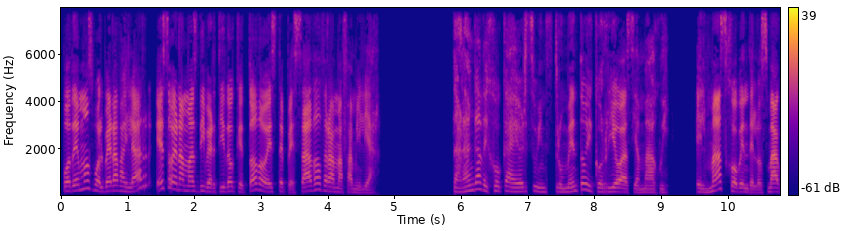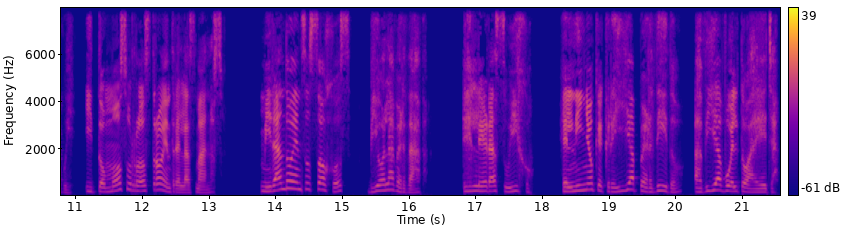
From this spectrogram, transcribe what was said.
¿Podemos volver a bailar? Eso era más divertido que todo este pesado drama familiar. Taranga dejó caer su instrumento y corrió hacia Maui el más joven de los Maui, y tomó su rostro entre las manos. Mirando en sus ojos, vio la verdad. Él era su hijo. El niño que creía perdido había vuelto a ella.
